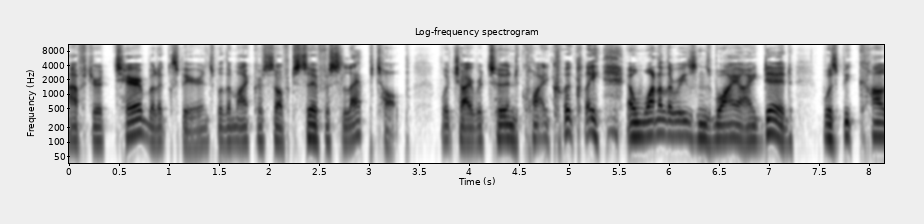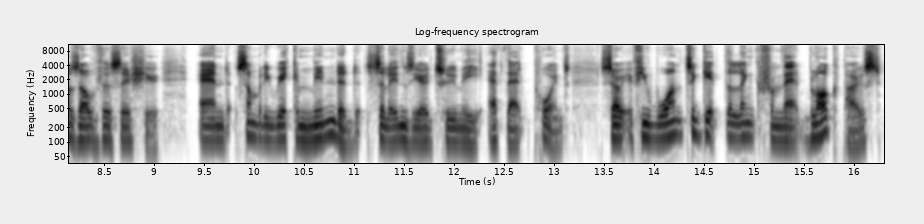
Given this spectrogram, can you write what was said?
after a terrible experience with a Microsoft Surface laptop, which I returned quite quickly. And one of the reasons why I did was because of this issue. And somebody recommended Silenzio to me at that point. So if you want to get the link from that blog post,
